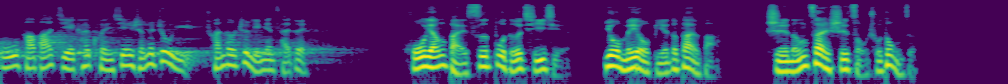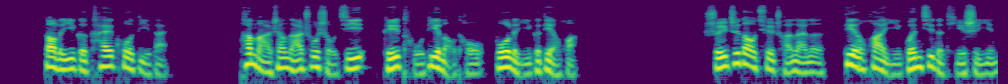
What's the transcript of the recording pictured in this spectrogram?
无法把解开捆仙绳的咒语传到这里面才对。胡杨百思不得其解，又没有别的办法，只能暂时走出洞子，到了一个开阔地带。他马上拿出手机给土地老头拨了一个电话，谁知道却传来了电话已关机的提示音。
